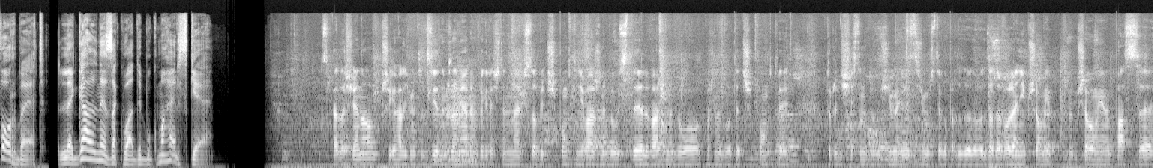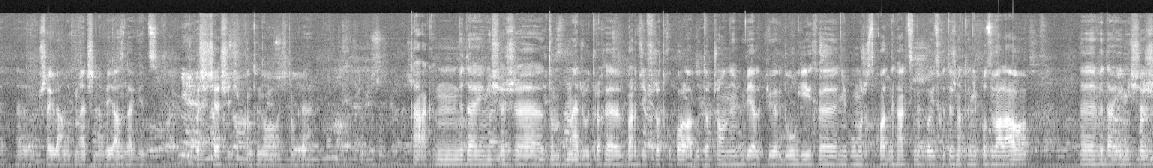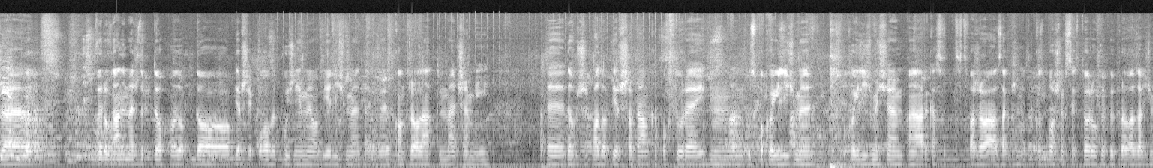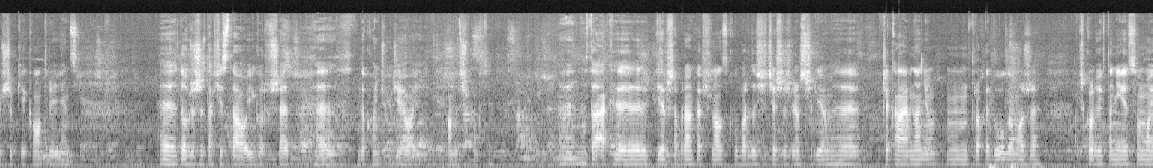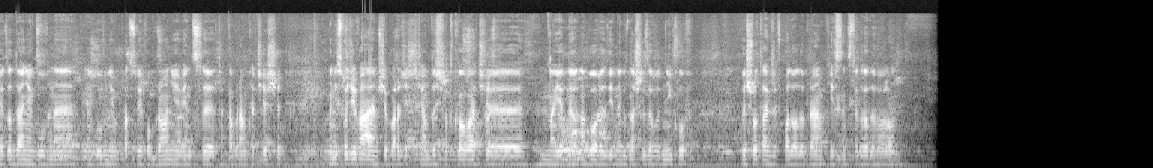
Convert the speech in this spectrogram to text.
Forbet. Legalne zakłady bukmacherskie. Zgadza się, no przyjechaliśmy tu z jednym zamiarem wygrać ten mecz, zdobyć trzy punkty. Nieważny był styl, ważne było, ważne było te trzy punkty, które dzisiaj stąd wywozimy. Jesteśmy z tego bardzo do- zadowoleni. Przełamie- Przełamujemy pasę e, przegranych meczy na wyjazdach, więc tylko się cieszyć i kontynuować tą grę. Tak, wydaje mi się, że ten mecz był trochę bardziej w środku pola, był wiele piłek długich, e, nie było może składnych akcji na boisku, też na to nie pozwalało. E, Wydaje mi się, że wyrównany mecz do, do, do pierwszej połowy, później my objęliśmy tak jakby kontrolę nad tym meczem i e, dobrze, padła pierwsza bramka, po której mm, uspokoiliśmy, uspokoiliśmy się, Arka stwarzała zagrożenie tylko z bocznych sektorów, my wyprowadzaliśmy szybkie kontry, więc dobrze, że tak się stało. Igor wszedł, e, dokończył dzieła i mamy trzy punkty. E, No tak, e, pierwsza bramka w Śląsku, bardzo się cieszę, że ją strzeliłem, e, czekałem na nią, mm, trochę długo może, aczkolwiek to nie są moje zadania główne, głównie pracuję w obronie, więc e, taka bramka cieszy. No nie spodziewałem się, bardziej chciałem dośrodkować e, na, jednego, na głowę jednego z naszych zawodników. Wyszło tak, że wpadła do bramki, jestem z tego zadowolony.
